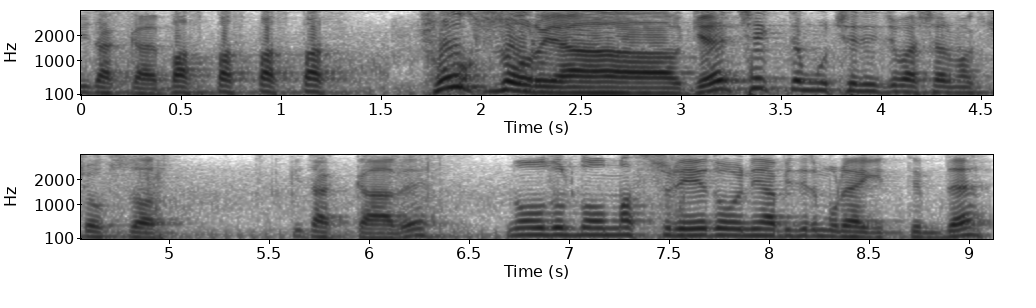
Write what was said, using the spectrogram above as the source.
Bir dakika bas bas bas bas. Çok zor ya. Gerçekten bu challenge'i başarmak çok zor. Bir dakika abi. Ne olur ne olmaz süreye de oynayabilirim oraya gittiğimde.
